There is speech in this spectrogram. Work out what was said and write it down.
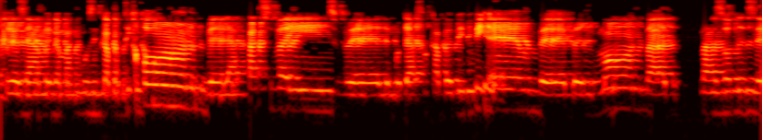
אחרי זה היה מגמת מוזיקה בתיכון, ולהקה צבאית, ולימודי הפקה ב-BPM, וברימון, ואז עוד איזה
